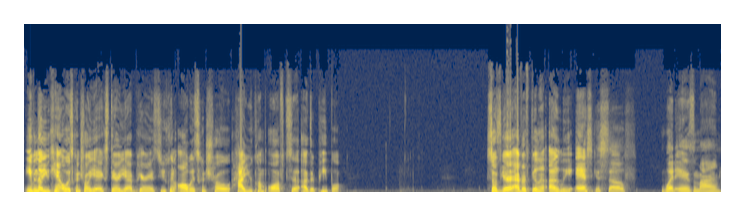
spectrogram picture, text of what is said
Even though you can't always control your exterior appearance, you can always control how you come off to other people. So if you're ever feeling ugly, ask yourself, what is my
